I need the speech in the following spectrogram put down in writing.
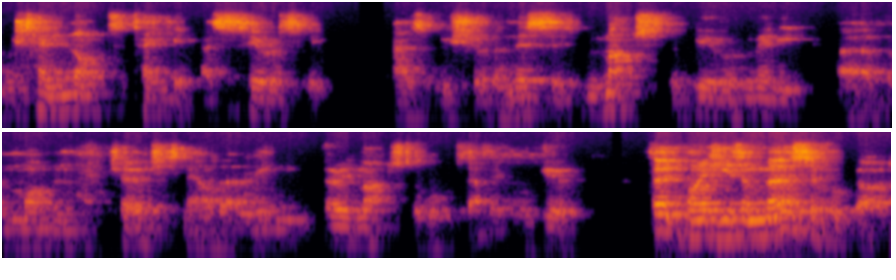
We tend not to take it as seriously as we should. And this is much the view of many uh, the modern churches now that are leaning very much towards that liberal view. Third point, he is a merciful God.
